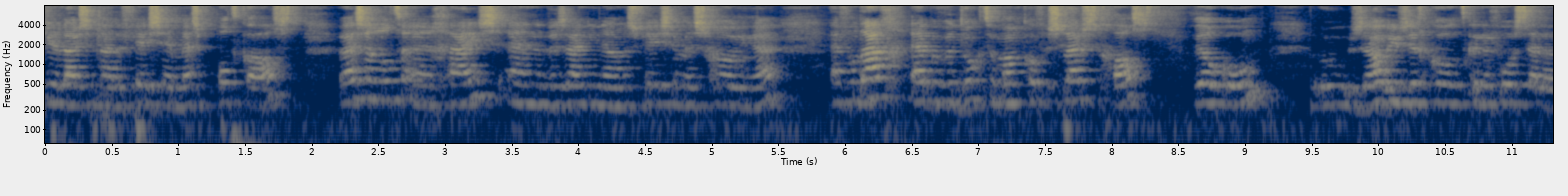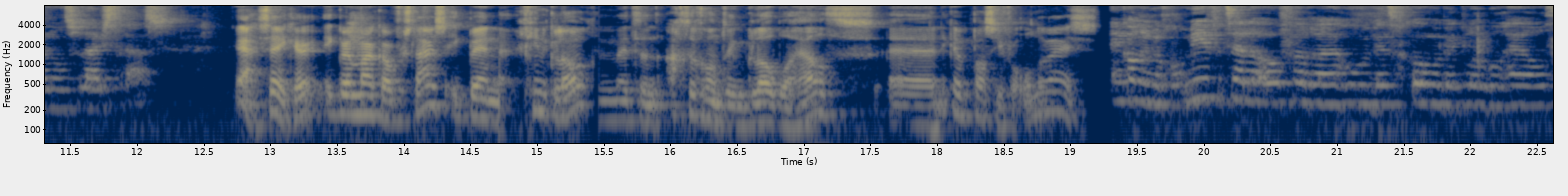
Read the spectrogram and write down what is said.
Je weer luistert naar de VCMS podcast. Wij zijn Lotte en Gijs en we zijn hier namens VCMS Groningen. En vandaag hebben we dokter Marco Versluis te gast. Welkom. Hoe zou u zich kort kunnen voorstellen aan onze luisteraars? Ja, zeker. Ik ben Marco Versluis. Ik ben gynaecoloog met een achtergrond in Global Health. En ik heb een passie voor onderwijs. En kan u nog wat meer vertellen over eh, hoe u bent gekomen bij Global Health?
